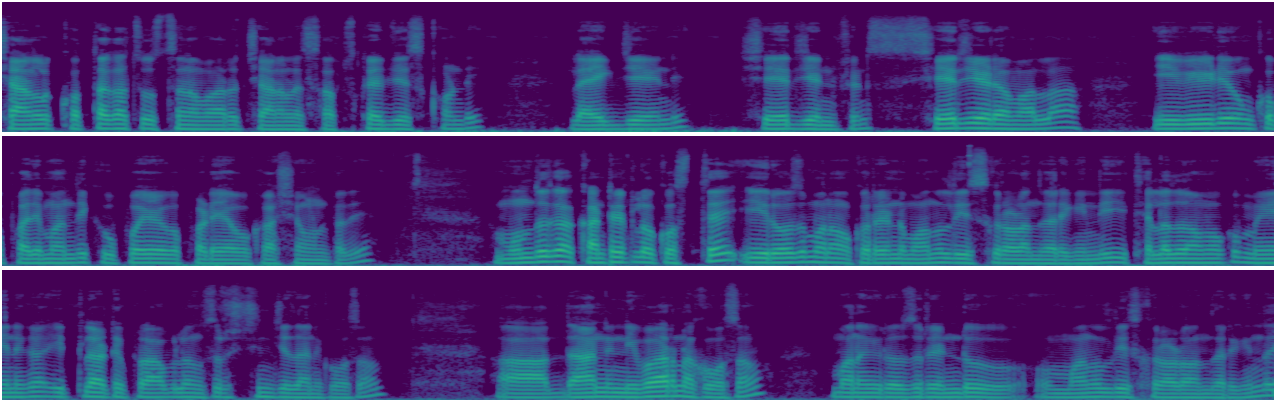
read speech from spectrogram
ఛానల్ కొత్తగా చూస్తున్న వారు ఛానల్ని సబ్స్క్రైబ్ చేసుకోండి లైక్ చేయండి షేర్ చేయండి ఫ్రెండ్స్. షేర్ చేయడం వల్ల ఈ వీడియో ఇంకో పది మందికి ఉపయోగపడే అవకాశం ఉంటుంది. ముందుగా కంటెంట్లోకి వస్తే ఈరోజు మనం ఒక రెండు మందులు తీసుకురావడం జరిగింది. తెల్లదోమకు మెయిన్గా ఇట్లాంటి ప్రాబ్లం సృష్టించే దానికోసం. దాని నివారణ కోసం మనం ఈరోజు రెండు మందులు తీసుకురావడం జరిగింది.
